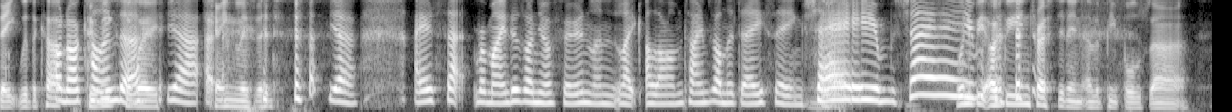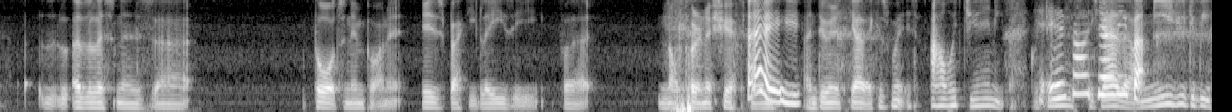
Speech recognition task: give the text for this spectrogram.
date with the cat on our calendar, away. yeah, Shame Lizard. yeah. I set reminders on your phone and like alarm times on the day saying shame, shame. Wouldn't be? I'd be interested in other people's, uh, other listeners' uh, thoughts and input on it. Is Becky lazy for not putting a shift Hey. in and doing it together? Because it's our journey back. We're It is our together. journey I need you to be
